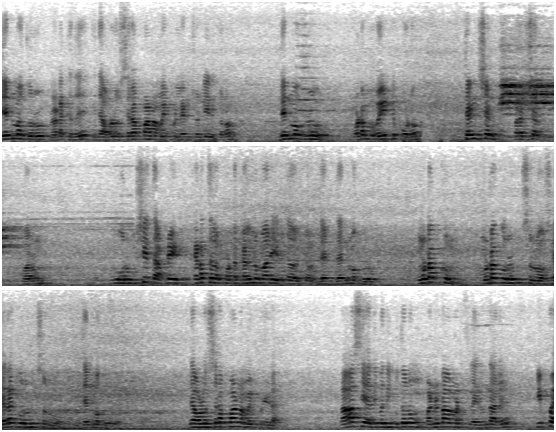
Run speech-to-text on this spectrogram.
ஜென்ம குரு நடக்குது. இது அவ்வளோ சிறப்பான அமைப்பு இல்லைன்னு சொல்லியிருக்கிறோம். ஜென்ம குரு உடம்பு வெயிட்டு போடும். டென்ஷன் ப்ரெஷர் வரும். ஒரு விஷயத்தை அப்படியே கிணத்துல போட்ட கல் மாதிரி இருக்க வைக்கும். ஜென் ஜென்ம குரு. முடக்கும். முடக்குருன்னு சொல்லுவோம். சிறகுருன்னு சொல்லுவோம். ஜென்ம குரு. இது அவ்வளோ சிறப்பான அமைப்பு இல்லை. ராசி அதிபதி புதனும் பன்னெண்டாம் இடத்துல இருந்தார். இப்போ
